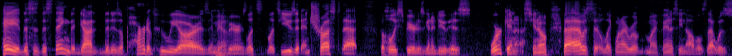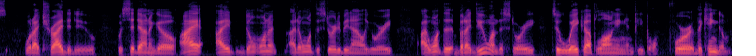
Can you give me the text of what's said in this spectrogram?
hey, this is this thing that God that is a part of who we are as image yeah. bearers. Let's let's use it and trust that the Holy Spirit is going to do His work in us. You know, that, that was like when I wrote my fantasy novels. That was what I tried to do was sit down and go, I I don't want it. I don't want this story to be an allegory. I want the, but I do want this story to wake up longing in people for the kingdom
